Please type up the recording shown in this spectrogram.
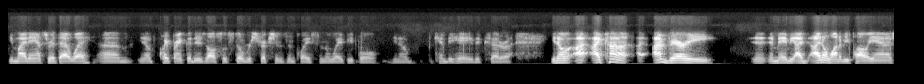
you might answer it that way. Um, you know, quite frankly, there's also still restrictions in place in the way people, you know, can behave, et cetera. You know, I, I kind of, I'm very, and maybe I, I don't want to be Pollyannish,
